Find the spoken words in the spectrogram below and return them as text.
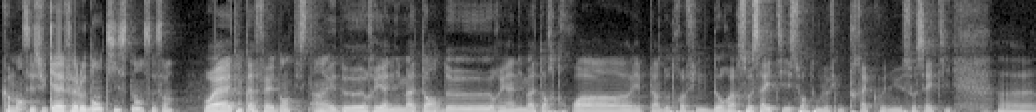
Comment? C'est celui qui avait fait le dentiste, non, c'est ça? Ouais, tout à fait. Dentiste 1 et 2, Réanimator 2, Réanimator 3 et plein d'autres films d'horreur. Society, surtout le film très connu, Society. Euh,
